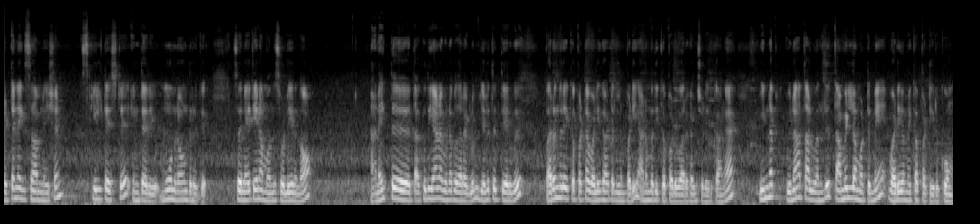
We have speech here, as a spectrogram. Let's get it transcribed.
written examination skill test interview மூணு ரவுண்ட் இருக்குது ஸோ நேற்றே நம்ம வந்து சொல்லியிருந்தோம். அனைத்து தகுதியான விண்ணப்பதாரர்களும் எழுத்துத் தேர்வு பரிந்துரைக்கப்பட்ட வழிகாட்டுதலின்படி அனுமதிக்கப்படுவார்கள் சொல்லியிருக்காங்க. விண்ணப் வினாத்தாள் வந்து தமிழில் மட்டுமே வடிவமைக்கப்பட்டிருக்கும்.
